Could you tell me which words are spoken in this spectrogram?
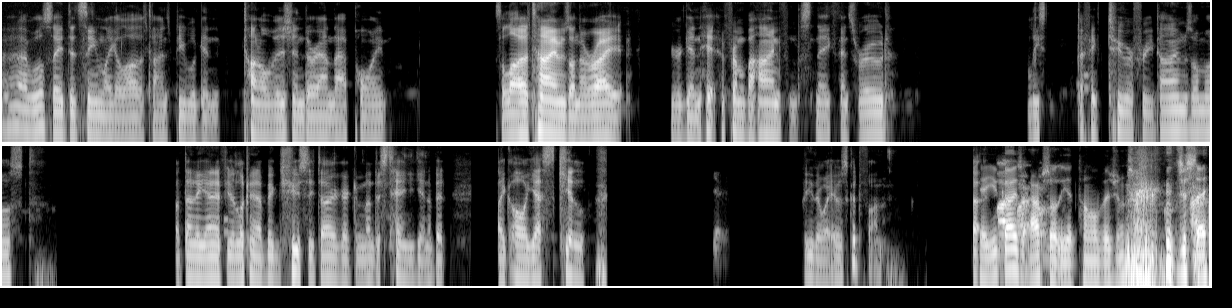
Uh, I will say it did seem like a lot of times people getting tunnel visioned around that point. It's a lot of times on the right, you're getting hit from behind from the snake fence road. At least I think two or three times almost. But then again, if you're looking at a big juicy target, I can understand you getting a bit like, oh yes, kill. Yeah. But either way, it was good fun. Uh, yeah, you guys my are absolutely a tunnel vision. Just say.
